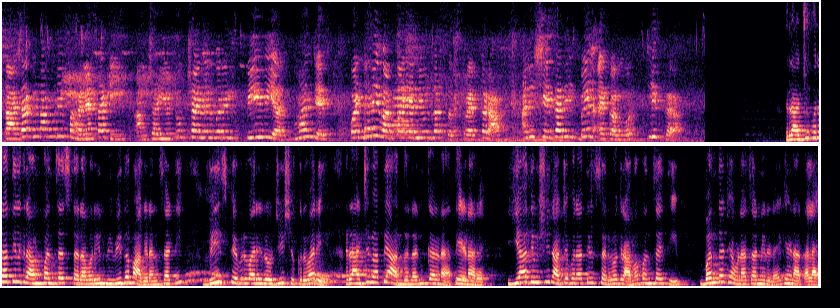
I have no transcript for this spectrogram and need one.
ताज्या घडामोडी पाहण्यासाठी आमच्या यूट्यूब चॅनलवरील पी व्ही आर म्हणजेच पंढरी वार्ता या न्यूजला सबस्क्राईब करा आणि शेजारील बेल आयकॉनवर क्लिक करा. राज्यभरातील ग्रामपंचायत स्तरावरील विविध मागण्यांसाठी वीस फेब्रुवारी रोजी शुक्रवारी राज्यव्यापी आंदोलन करण्यात येणार आहे. या दिवशी राज्यभरातील सर्व ग्रामपंचायती बंद ठेवण्याचा निर्णय घेण्यात आलाय.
